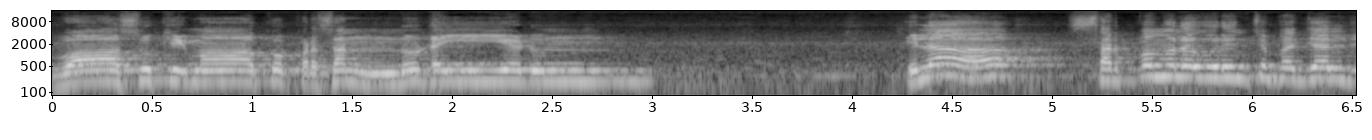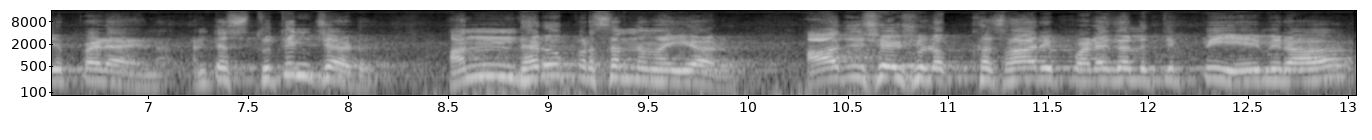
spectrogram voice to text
వాసుకి మాకు ప్రసన్నుడయ్యడున్. ఇలా సర్పముల గురించి పద్యాలు చెప్పాడు ఆయన. అంటే స్తుతించాడు. అందరూ ప్రసన్నమయ్యాడు ఆదిశేషుడు ఒక్కసారి పడగలు తిప్పి ఏమిరా?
